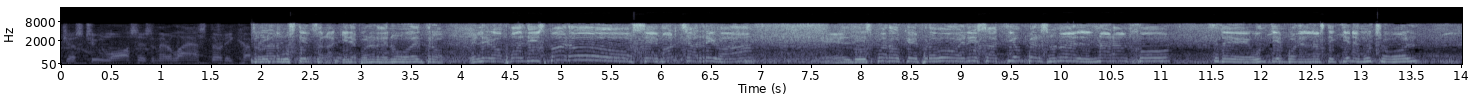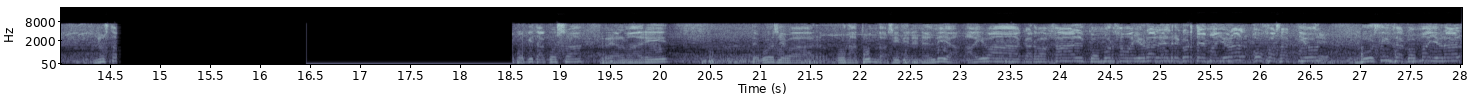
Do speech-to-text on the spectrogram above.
Just two losses in their last 30 Controlar Bustinza la quiere poner de nuevo dentro. El Lega fue al disparo. Se marcha arriba. El disparo que probó en esa acción personal Naranjo de un tiempo en el Nastic tiene mucho gol. No está poquita cosa, Real Madrid, te puedes llevar una tunda si tienen el día. Ahí va Carvajal con Borja Mayoral, el recorte de Mayoral, ojos a acción, Bustinza con Mayoral,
